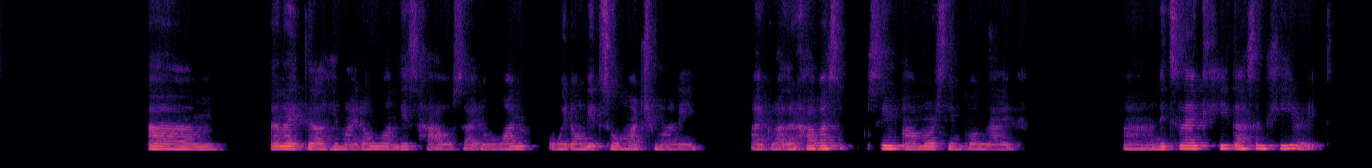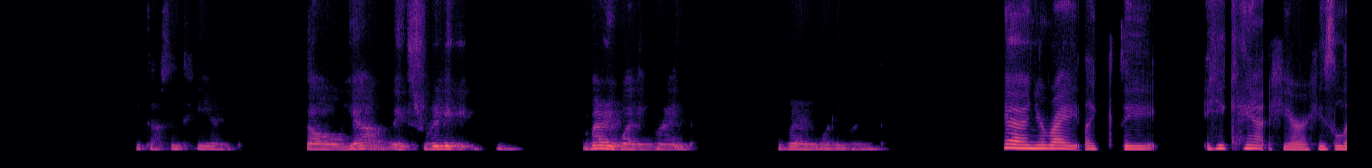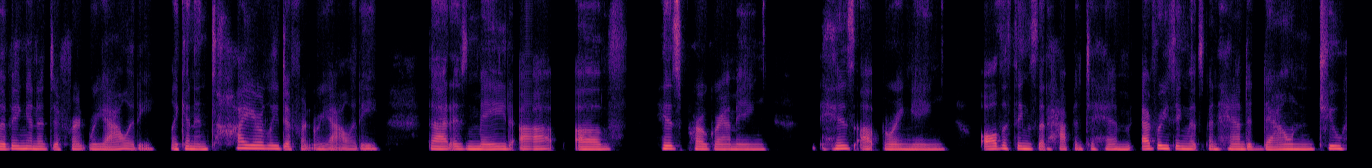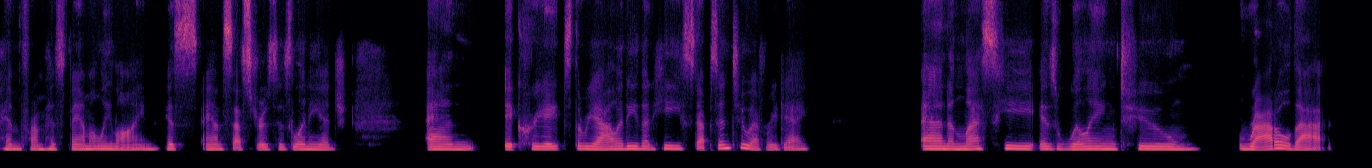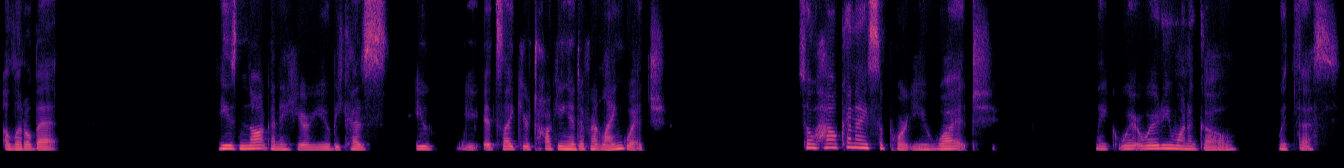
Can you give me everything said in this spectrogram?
Um, and I tell him, I don't want this house. I don't want, we don't need so much money. I'd rather have a, sim- a more simple life. And it's like he doesn't hear it. He doesn't hear it. So, yeah, it's really very well ingrained. Very well ingrained. Yeah, and you're right. Like the he can't hear. He's living in a different reality, like an entirely different reality that is made up of his programming, his upbringing, all the things that happened to him, everything that's been handed down to him from his family line, his ancestors, his lineage. And it creates the reality that he steps into every day. And unless he is willing to rattle that a little bit, he's not going to hear you because you, you it's like you're talking a different language. So how can I support you? What like where where do you want to go with this?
